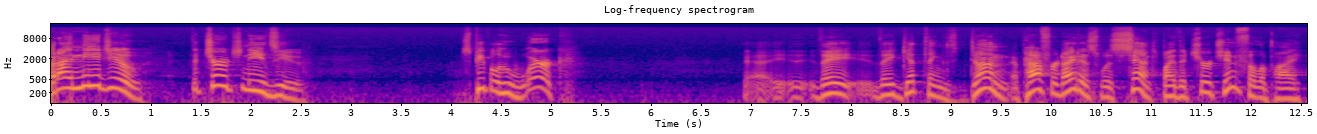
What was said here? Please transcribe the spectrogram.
but I need you. The church needs you. There's people who work. Uh, they, they get things done. Epaphroditus was sent by the church in Philippi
